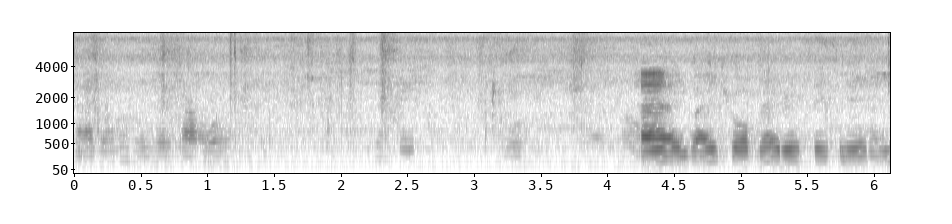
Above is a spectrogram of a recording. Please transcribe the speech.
trà không rồi. à vậy chụp để được xí xí này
